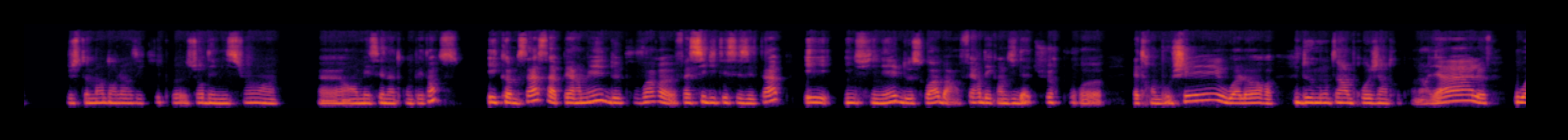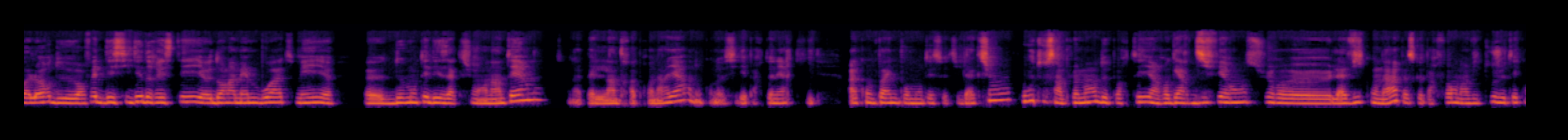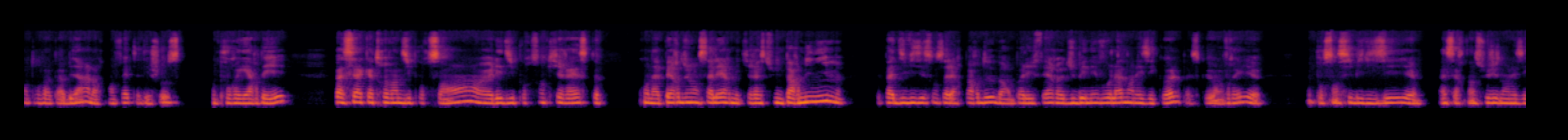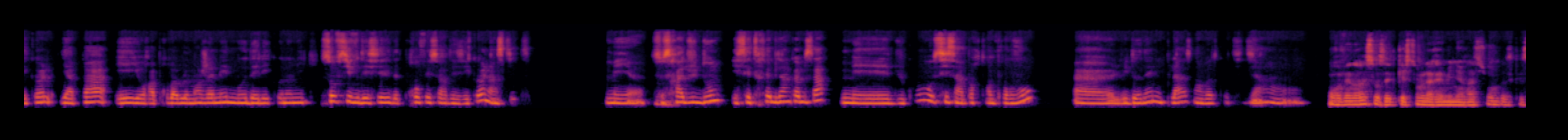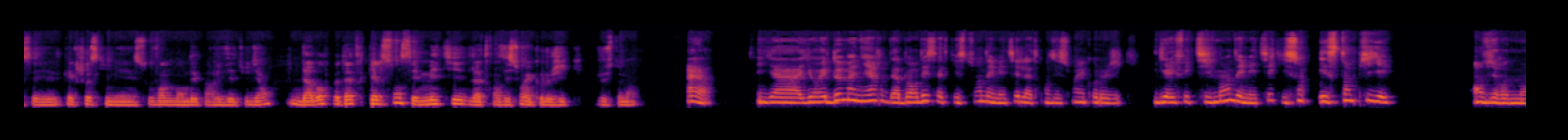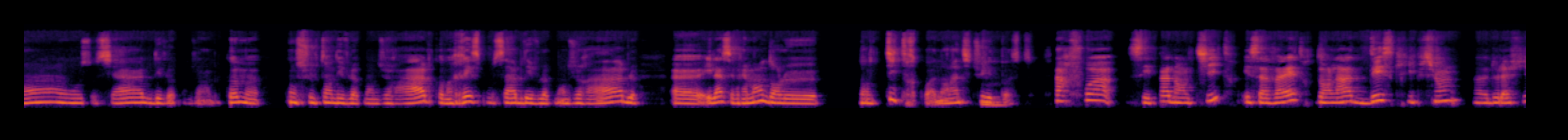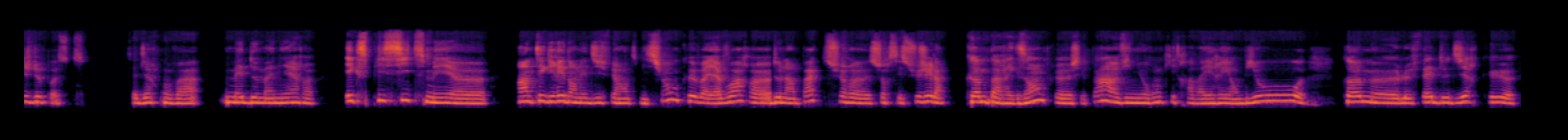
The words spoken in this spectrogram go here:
justement dans leurs équipes euh, sur des missions en mécénat de compétences. Et comme ça, ça permet de pouvoir faciliter ces étapes et, in fine, de soit bah, faire des candidatures pour être embauché, ou alors de monter un projet entrepreneurial, ou alors de en fait décider de rester dans la même boîte, mais de monter des actions en interne, ce qu'on appelle l'intrapreneuriat. Donc on a aussi des partenaires qui accompagne pour monter ce type d'action, ou tout simplement de porter un regard différent sur euh, la vie qu'on a, parce que parfois on a envie de tout jeter quand on va pas bien, alors qu'en fait, il y a des choses qu'on pourrait garder, passer à 90%, euh, les 10% qui restent, qu'on a perdu en salaire, mais qui restent une part minime, pas diviser son salaire par deux, ben on peut aller faire euh, du bénévolat dans les écoles, parce qu'en vrai, pour sensibiliser à certains sujets dans les écoles. Il n'y a pas et il y aura probablement jamais de modèle économique, sauf si vous décidez d'être professeur des écoles, instit. Mais ce sera du don et c'est très bien comme ça. Mais du coup, si c'est important pour vous, lui donner une place dans votre quotidien. On reviendra sur cette question de la rémunération parce que c'est quelque chose qui m'est souvent demandé par les étudiants. D'abord, peut-être, quels sont ces métiers de la transition écologique, justement? Alors, il y, a, il y aurait deux manières d'aborder cette question des métiers de la transition écologique. Il y a effectivement des métiers qui sont estampillés, environnement ou social ou développement durable, comme consultant développement durable, comme responsable développement durable. Euh, et là, c'est vraiment dans le, dans le titre, quoi, dans l'intitulé de mmh. poste. Parfois, c'est pas dans le titre et ça va être dans la description euh, de la fiche de poste. C'est-à-dire qu'on va mettre de manière explicite mais euh, intégrée dans les différentes missions que va y avoir euh, de l'impact sur, sur ces sujets-là. Comme par exemple, je sais pas, un vigneron qui travaillerait en bio, comme le fait de dire que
